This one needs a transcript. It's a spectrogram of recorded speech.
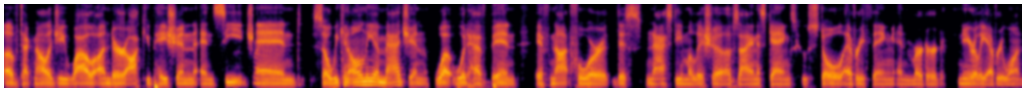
of technology while under occupation and siege. Right. And so we can only imagine what would have been if not for this nasty militia of Zionist gangs who stole everything and murdered nearly everyone.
